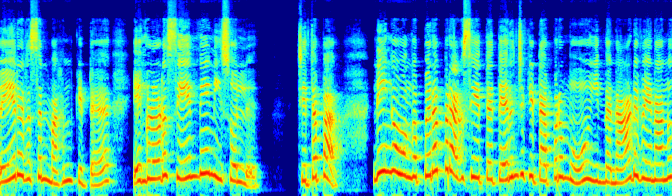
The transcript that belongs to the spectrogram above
பேரரசன் மகன் கிட்ட எங்களோட சேர்ந்தே நீ சொல்லு. சித்தப்பா நீங்க உங்க பிறப்பு ரகசியத்தை தெரிஞ்சுக்கிட்ட அப்புறமும் இந்த நாடு வேணான்னு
